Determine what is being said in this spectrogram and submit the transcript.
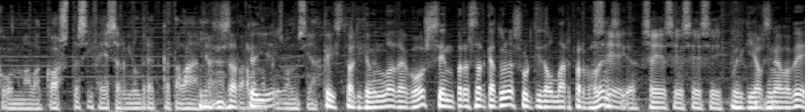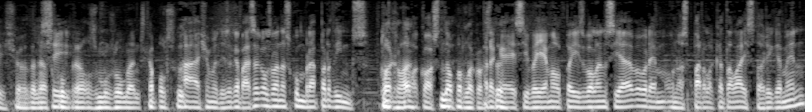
com a la costa s'hi feia servir el dret català, Ja se sap que, hi- que històricament l'Aragó sempre ha cercat una sortida al mar per València. Sí, sí, sí, sí, sí. Vull dir que ja els anava bé, això d'anar Sí. comprant els musulmans cap al sud. Ah, això mateix. El que passa que els van escombrar per dins, Clar, no clar, per la costa. no per la costa. Perquè si veiem el País Valencià veurem on es parla català històricament,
